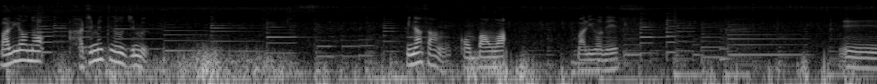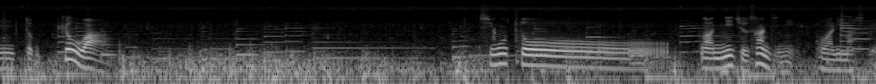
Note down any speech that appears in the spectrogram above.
マリオの初めてのジム。皆さんこんばんは。マリオです。えー、っと今日は仕事が23時に終わりまして、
